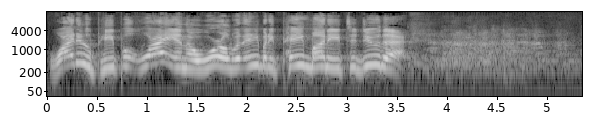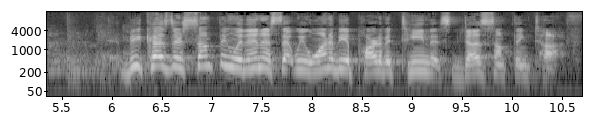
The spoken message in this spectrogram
Why do people, why in the world would anybody pay money to do that? because there's something within us that we want to be a part of a team that does something tough.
